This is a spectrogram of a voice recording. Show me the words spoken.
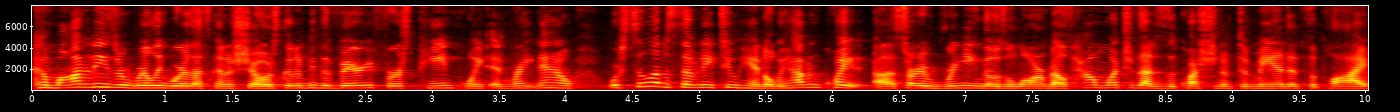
commodities are really where that's going to show. It's going to be the very first pain point. And right now, we're still at a 72 handle. We haven't quite uh, started ringing those alarm bells. How much of that is a question of demand and supply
